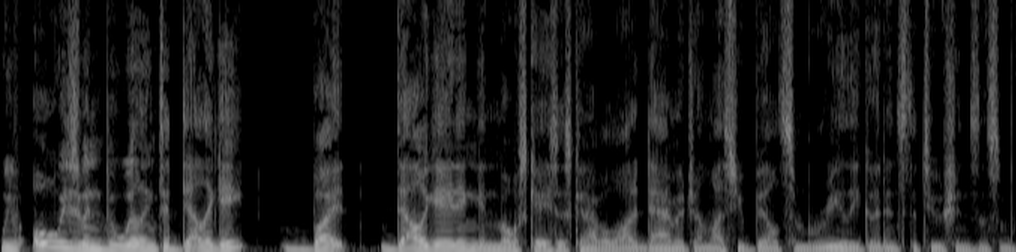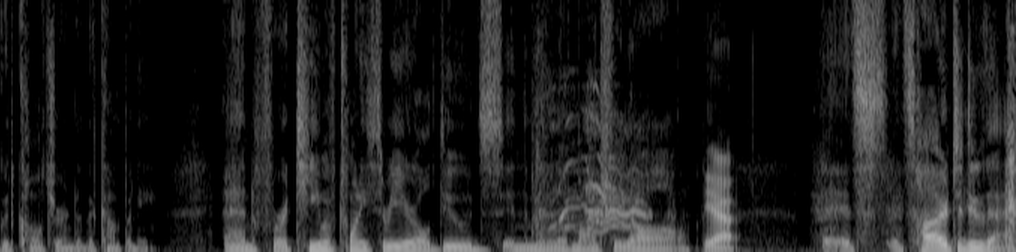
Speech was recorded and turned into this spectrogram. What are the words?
we've always been willing to delegate, but delegating in most cases can have a lot of damage unless you build some really good institutions and some good culture into the company. And for a team of 23 year old dudes in the middle of Montreal, Yeah. it's it's hard to do that.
